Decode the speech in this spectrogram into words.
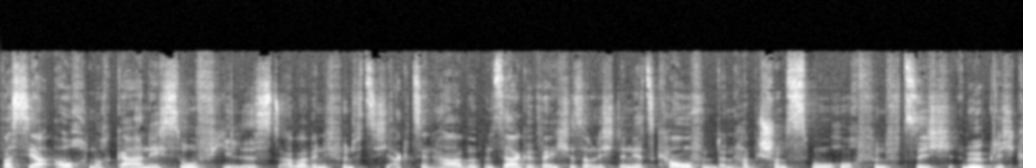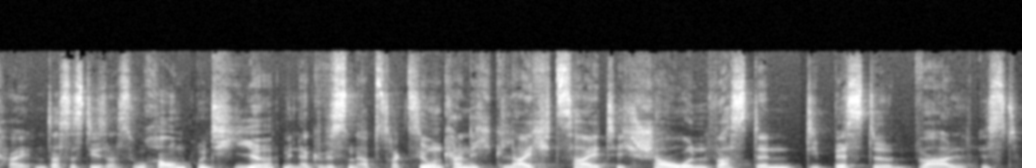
was ja auch noch gar nicht so viel ist, aber wenn ich 50 Aktien habe und sage, welche soll ich denn jetzt kaufen, dann habe ich schon 2 hoch 50 Möglichkeiten. Das ist dieser Suchraum. Und hier mit einer gewissen Abstraktion kann ich gleichzeitig schauen, was denn die beste Wahl ist.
